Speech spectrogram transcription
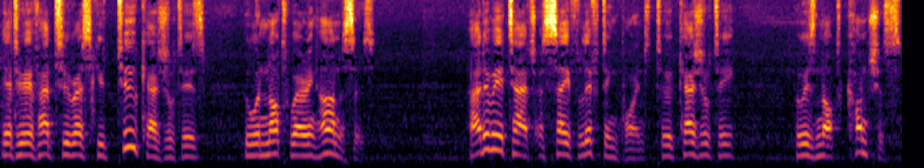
yet we have had to rescue two casualties who were not wearing harnesses. How do we attach a safe lifting point to a casualty who is not conscious?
